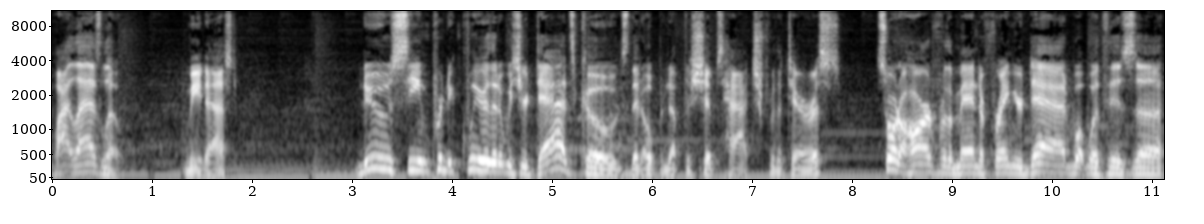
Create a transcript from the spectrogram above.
Why Laszlo? Meade asked. News seemed pretty clear that it was your dad's codes that opened up the ship's hatch for the terrorists. Sort of hard for the man to frame your dad, what with his uh,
